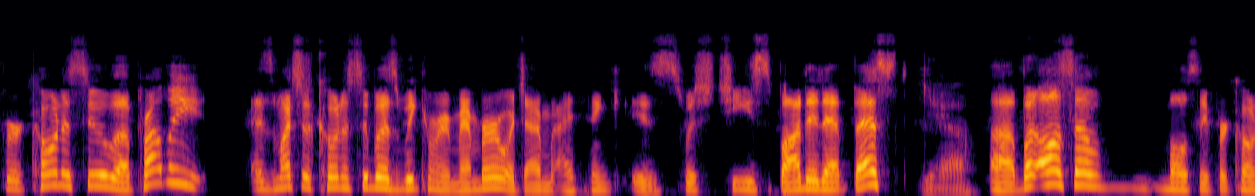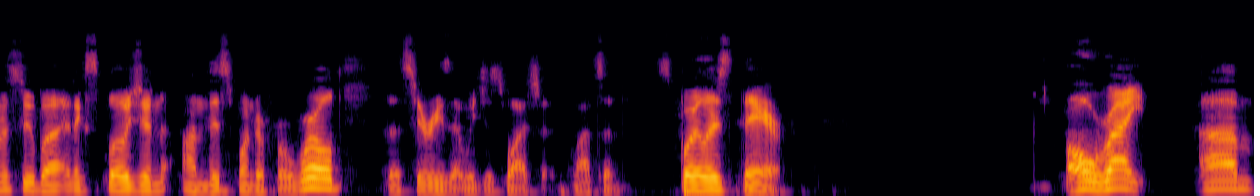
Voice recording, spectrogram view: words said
for Konosuba, probably as much as Konosuba as we can remember, which I'm I think is Swiss cheese spotted at best. Yeah. Uh, but also mostly for Konosuba, an explosion on this wonderful world, the series that we just watched. Lots of spoilers there. All right. Um,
